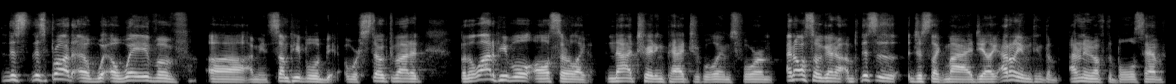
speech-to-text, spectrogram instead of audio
this this brought a, a wave of. Uh, I mean, some people be were stoked about it, but a lot of people also like not trading Patrick Williams for him. And also, gonna this is just like my idea. Like, I don't even think the I don't even know if the Bulls have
